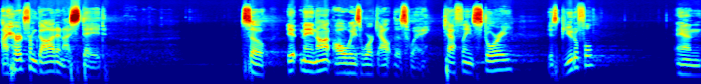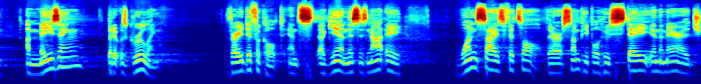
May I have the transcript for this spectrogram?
I heard from God and I stayed. So it may not always work out this way. Kathleen's story is beautiful and amazing, but it was grueling, very difficult. And again, this is not a one size fits all. There are some people who stay in the marriage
